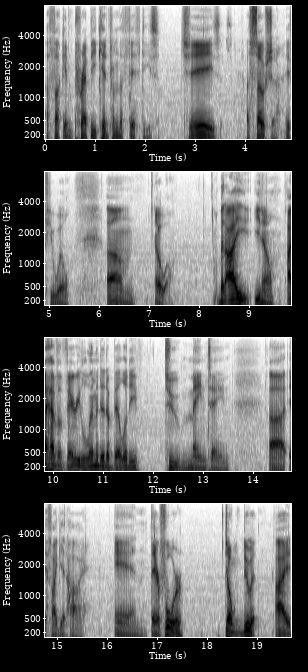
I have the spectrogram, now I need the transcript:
a fucking preppy kid from the 50s. Jesus. A Sosha, if you will. Um, oh well. But I, you know, I have a very limited ability to maintain uh, if I get high. And therefore, don't do it. I,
